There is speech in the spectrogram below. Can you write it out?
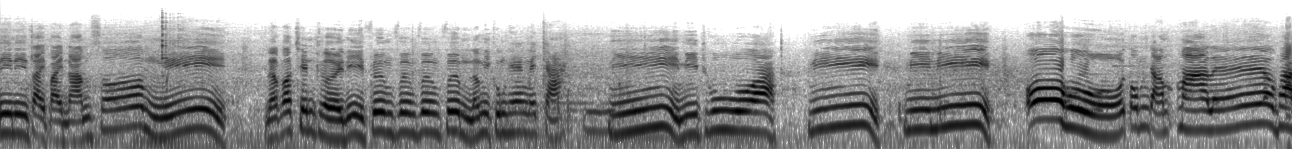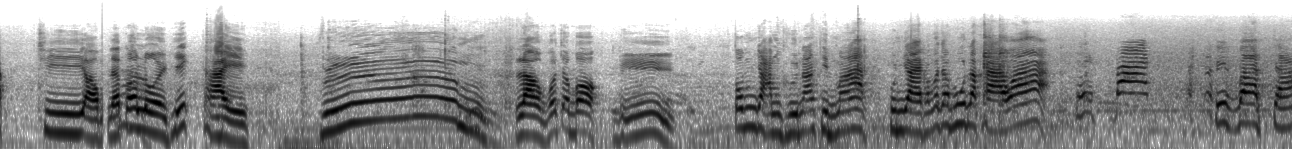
นี่นี่ใส่ไปน้ำส้มนี่ แล้วก็เช่นเคยนี่ฟึ่มฟึ่มฟึ่มฟึ่มแล้วมีกุ้งแห้งไหมจ๊ะ นี่มีถั่วนี่มีนี่ โอ้โห ต้มยำมาแล้วผักชีเอาแล้วก็โรยพริกไทยฟรึมเราก็จะบอกดี ต้มยำคือน่ากินมาก คุณยายเขาก็จะพูดราคาว่าสิบบาทสิบบาทจ้า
